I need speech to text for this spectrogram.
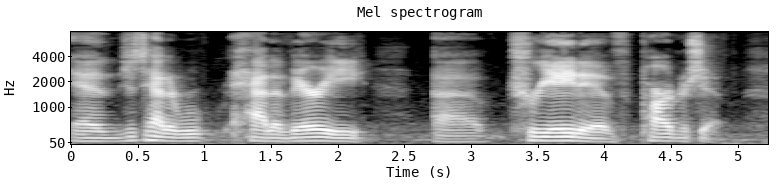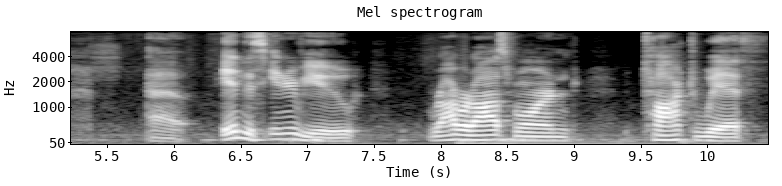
and just had a had a very uh, creative partnership. Uh, in this interview, Robert Osborne talked with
